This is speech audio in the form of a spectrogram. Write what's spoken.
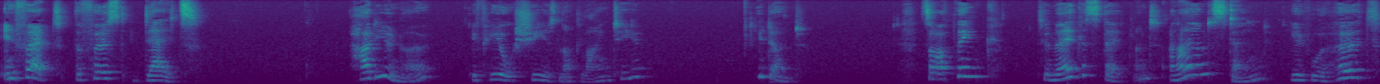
In fact, the first date, how do you know if he or she is not lying to you? You don't. So I think to make a statement, and I understand you were hurt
